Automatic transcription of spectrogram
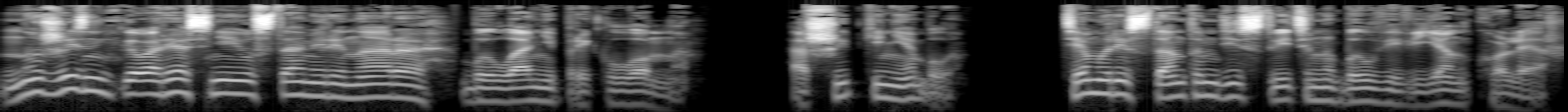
Но жизнь, говоря с ней устами Ринара, была непреклонна. Ошибки не было. Тем арестантом действительно был Вивьен Колер.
